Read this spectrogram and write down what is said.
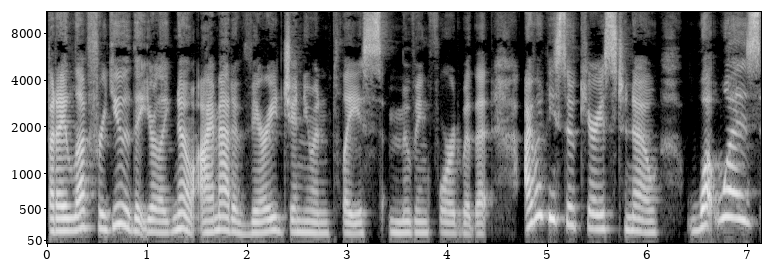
But I love for you that you're like, no, I'm at a very genuine place moving forward with it. I would be so curious to know what was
